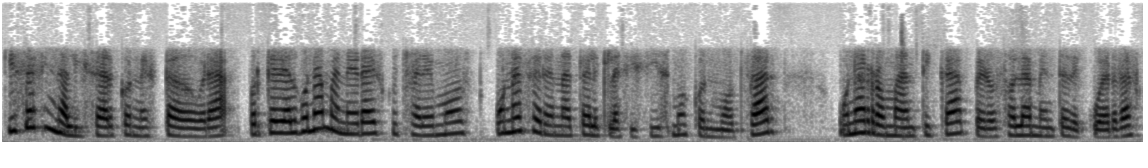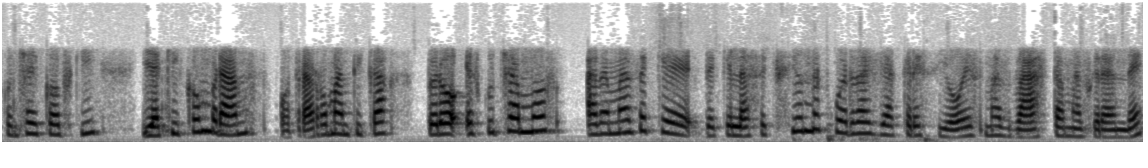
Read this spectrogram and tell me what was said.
Quise finalizar con esta obra porque de alguna manera escucharemos una serenata del clasicismo con Mozart, una romántica pero solamente de cuerdas con Tchaikovsky y aquí con Brahms, otra romántica, pero escuchamos además de que de que la sección de cuerdas ya creció, es más vasta, más grande,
